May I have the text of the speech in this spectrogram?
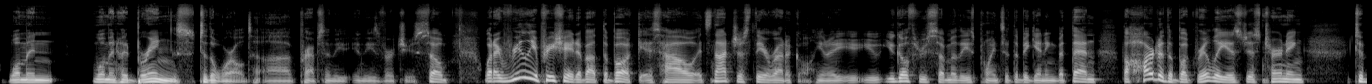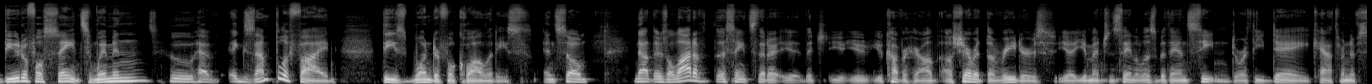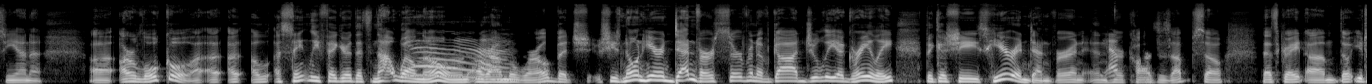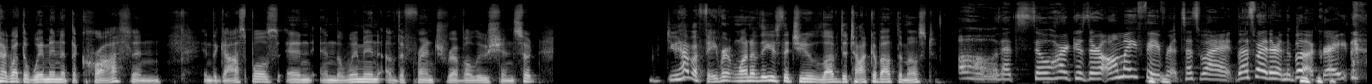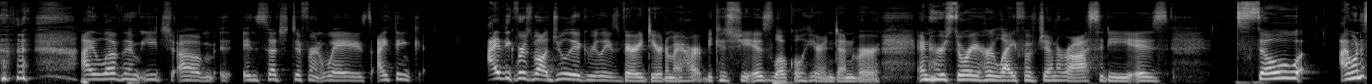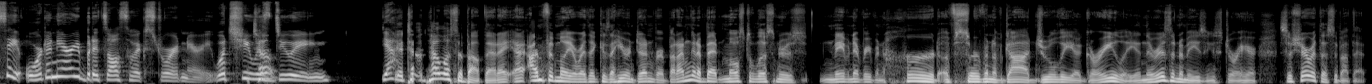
woman womanhood brings to the world, uh, perhaps in the in these virtues. So, what I really appreciate about the book is how it's not just theoretical. You know, you you, you go through some of these points at the beginning, but then the heart of the book really is just turning to beautiful saints, women who have exemplified these wonderful qualities. And so, now, there's a lot of the saints that are that you you, you cover here. I'll, I'll share with the readers. You, you, mentioned Saint Elizabeth Ann Seton, Dorothy Day, Catherine of Siena, uh, our local a, a, a, saintly figure that's not well yeah. known around the world, but she, she's known here in Denver. Servant of God, Julia Greeley, because she's here in Denver and, and yep. her cause is up. So that's great. Um, you talk about the women at the cross and in the Gospels and and the women of the French Revolution. So do you have a favorite one of these that you love to talk about the most? Oh, that's so hard because they're all my favorites. That's why that's why they're in the book, right? I love them each um, in such different ways. I think I think first of all, Julia Greeley is very dear to my heart because she is local here in Denver, and her story, her life of generosity, is so I want to say ordinary, but it's also extraordinary. What she was doing. Yeah. Yeah, t- tell us about that. I, am familiar with it because I hear in Denver, but I'm going to bet most of listeners may have never even heard of servant of God Julia Greeley, and there is an amazing story here. So share with us about that.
